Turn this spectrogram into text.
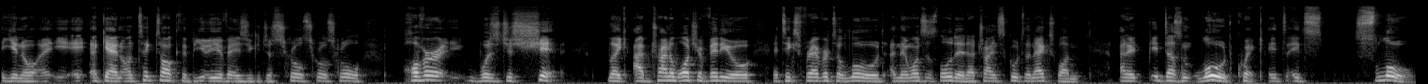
You know, i i again on TikTok, the beauty of it is you could just scroll, scroll, scroll. Hover was just shit like I'm trying to watch a video, it takes forever to load, and then once it's loaded, I try and go to the next one, and it, it doesn't load quick. It's it's slow,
